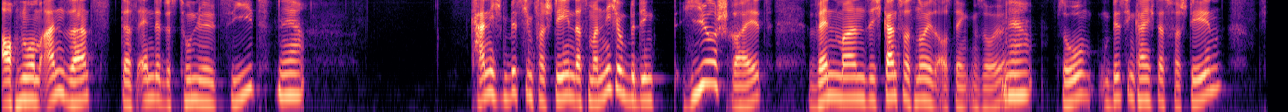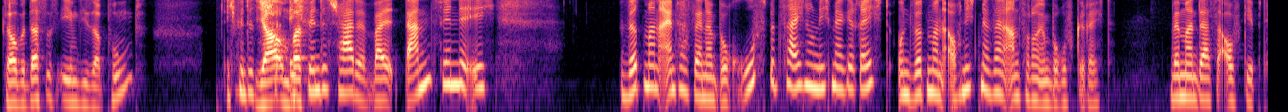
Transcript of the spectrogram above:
auch nur im Ansatz das Ende des Tunnels sieht, ja. kann ich ein bisschen verstehen, dass man nicht unbedingt hier schreit, wenn man sich ganz was Neues ausdenken soll. Ja. So, ein bisschen kann ich das verstehen. Ich glaube, das ist eben dieser Punkt. Ich finde es, ja, um find es schade, weil dann finde ich, wird man einfach seiner Berufsbezeichnung nicht mehr gerecht und wird man auch nicht mehr seinen Anforderungen im Beruf gerecht, wenn man das aufgibt.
